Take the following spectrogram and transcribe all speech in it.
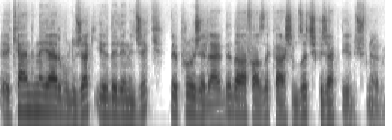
e, kendine yer bulacak, irdelenecek ve projelerde daha fazla karşımıza çıkacak diye düşünüyorum.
